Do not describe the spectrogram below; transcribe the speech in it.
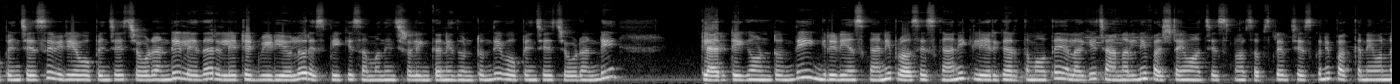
ఓపెన్ చేసి వీడియో ఓపెన్ చేసి చూడండి. లేదా రిలేటెడ్ వీడియోలో రెసిపీకి సంబంధించిన లింక్ అనేది ఉంటుంది ఓపెన్ చేసి చూడండి. క్లారిటీగా ఉంటుంది. ఇంగ్రీడియంట్స్ కానీ ప్రాసెస్ కానీ క్లియర్గా అర్థమవుతాయి. అలాగే ఛానల్ని ఫస్ట్ టైం వాచ్ చేస్తున్నారు సబ్స్క్రైబ్ చేసుకుని పక్కనే ఉన్న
